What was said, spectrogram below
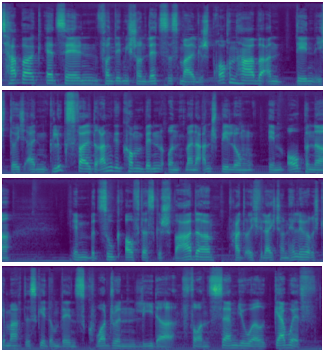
Tabak erzählen, von dem ich schon letztes Mal gesprochen habe, an den ich durch einen Glücksfall drangekommen bin und meine Anspielung im Opener im Bezug auf das Geschwader hat euch vielleicht schon hellhörig gemacht. Es geht um den Squadron Leader von Samuel Gawith.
